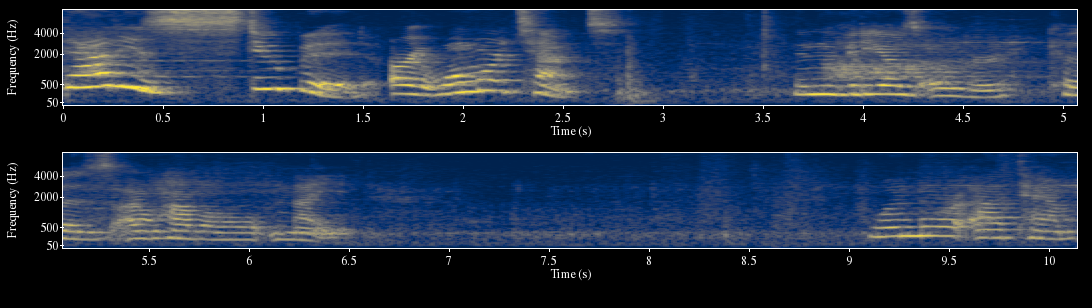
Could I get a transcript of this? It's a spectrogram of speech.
That is stupid. Alright, one more attempt. Then the video's over, because I don't have all night. One more attempt.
